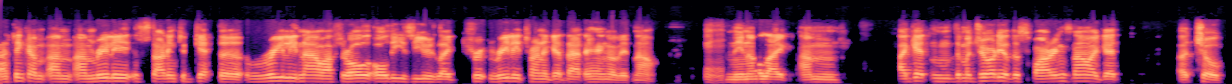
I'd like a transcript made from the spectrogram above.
I think I'm I'm I'm really starting to get the really now after all all these years like tr- really trying to get that hang of it now. Mm-hmm. You know, like I'm I get the majority of the sparrings now. I get a choke.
